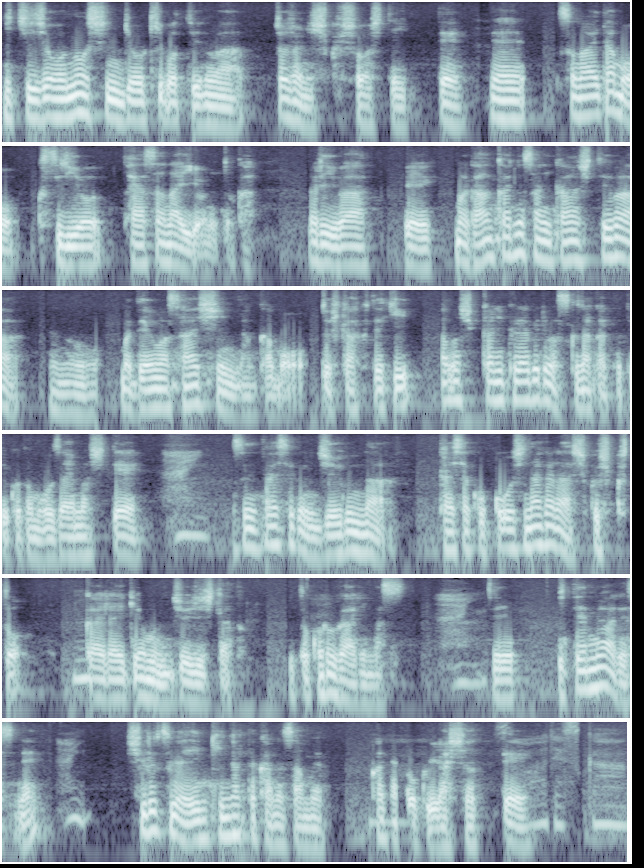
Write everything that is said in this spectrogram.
日常の診療規模というのは徐々に縮小していってでその間も薬を絶やさないようにとかあるいは、えーまあ、がん患者さんに関してはあの、まあ、電話再診なんかも比較的あの疾患に比べれば少なかったということもございまして、はい、それに対策に十分な対策を講じながら粛々と外来業務に従事したというところがあります。はい、で2点目はですね、はい、手術が延期になった患者さんもかなり多くいらっしゃってそうですか。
